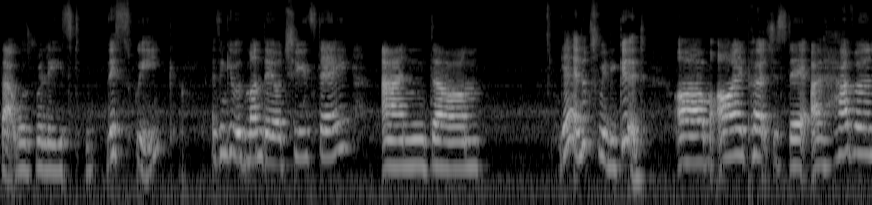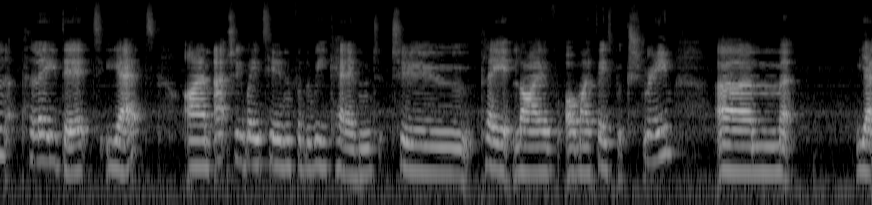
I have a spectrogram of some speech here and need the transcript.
that was released this week. I think it was Monday or Tuesday, and um, yeah, it looks really good. Um, I purchased it. I haven't played it yet. I'm actually waiting for the weekend to play it live on my Facebook stream. Um, yeah,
